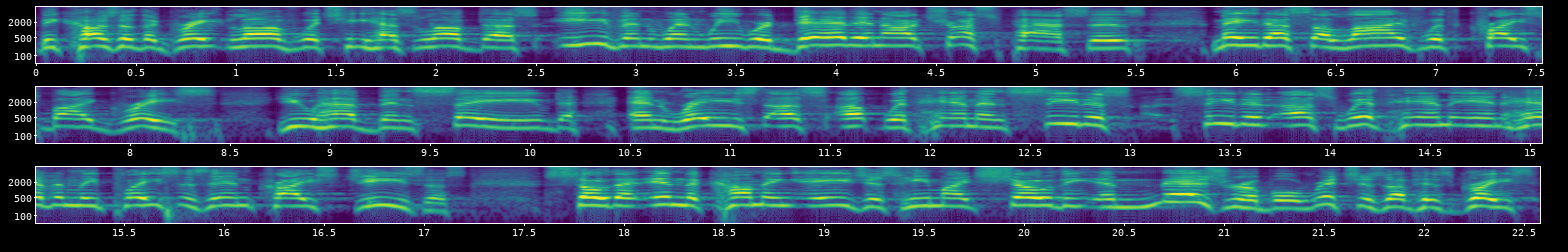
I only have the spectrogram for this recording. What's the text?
because of the great love which He has loved us, even when we were dead in our trespasses, made us alive with Christ by grace. You have been saved and raised us up with Him and seated us, with Him in heavenly places in Christ Jesus so that in the coming ages he might show the immeasurable riches of his grace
